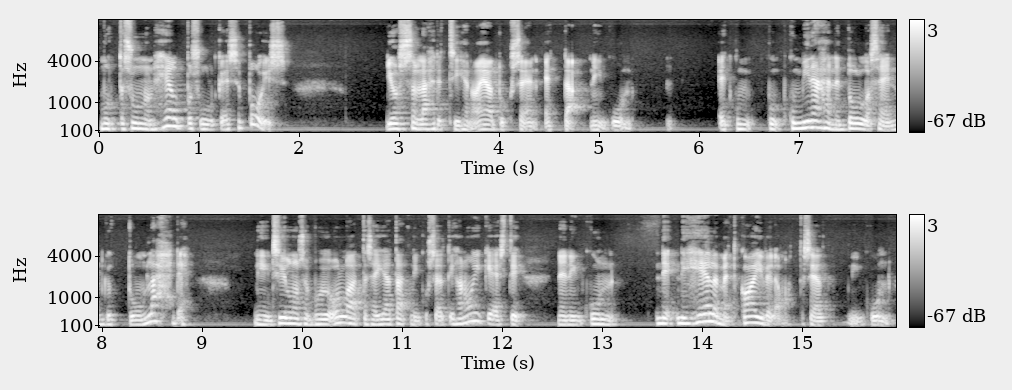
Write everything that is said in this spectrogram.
mutta sun on helppo sulkea se pois, jos sä lähdet siihen ajatukseen, että, niin kun, että kun, kun, kun minä hänen tollaiseen juttuun lähde, niin silloin se voi olla, että sä jätät niin kun sieltä ihan oikeasti ne, niin kun, ne, ne helmet kaivelematta sieltä niin kun,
